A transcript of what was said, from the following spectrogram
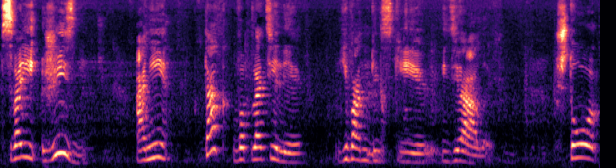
в своей жизни – они так воплотили евангельские идеалы, что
